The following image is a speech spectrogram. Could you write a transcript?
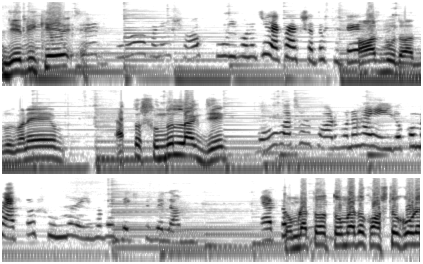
যেদিকে ফুল মনে হচ্ছে একা একসাথে ফুটে অদ্ভুত অদ্ভুত। মানে এত সুন্দর লাগছে। বহু বছর পর মনে হয় এইরকম এত সুন্দর এইভাবে দেখতে পেলাম। তোমরা তো তোমরা তো কষ্ট করে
